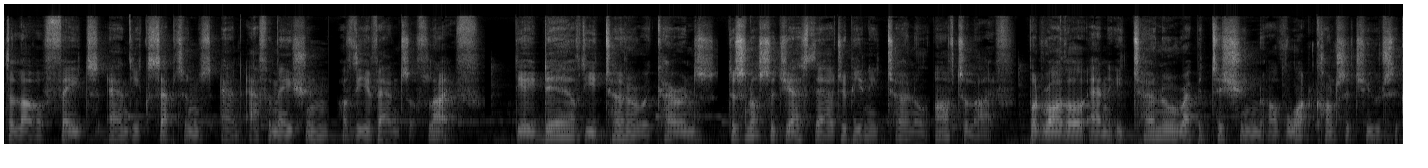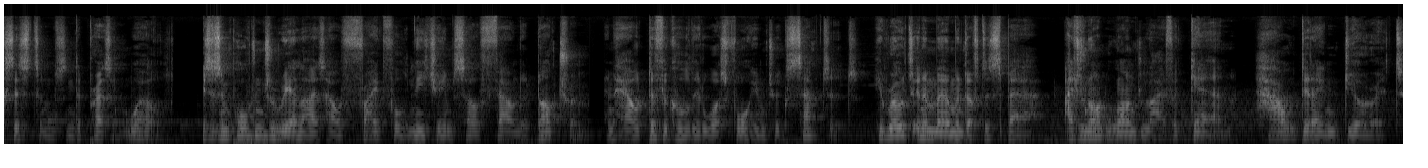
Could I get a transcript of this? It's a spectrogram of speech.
the love of fate and the acceptance and affirmation of the events of life. The idea of the eternal recurrence does not suggest there to be an eternal afterlife, but rather an eternal repetition of what constitutes existence in the present world. It is important to realize how frightful Nietzsche himself found the doctrine, and how difficult it was for him to accept it. He wrote in a moment of despair, I do not want life again. How did I endure it?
